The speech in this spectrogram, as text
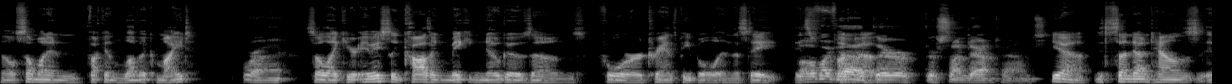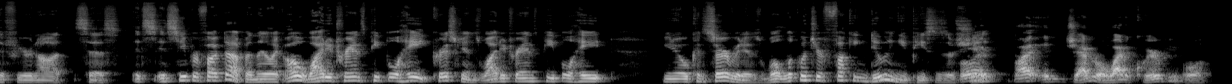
no, someone in fucking Lubbock might. Right. So, like, you're basically causing making no go zones for trans people in the state. It's oh my god, up. they're they're sundown towns. Yeah, it's sundown towns if you're not cis. It's it's super fucked up, and they're like, oh, why do trans people hate Christians? Why do trans people hate, you know, conservatives? Well, look what you're fucking doing, you pieces of Well, shit. Why, in general, why do queer people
